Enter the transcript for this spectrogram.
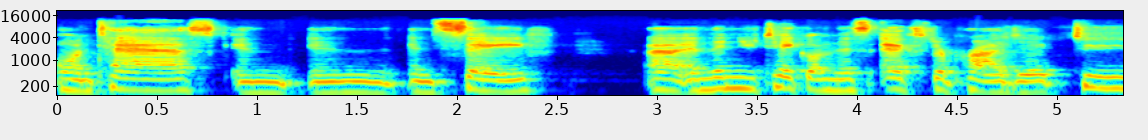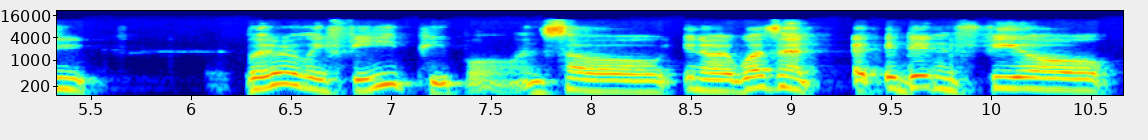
on task and and and safe, uh, and then you take on this extra project to literally feed people, and so you know, it wasn't, it, it didn't feel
